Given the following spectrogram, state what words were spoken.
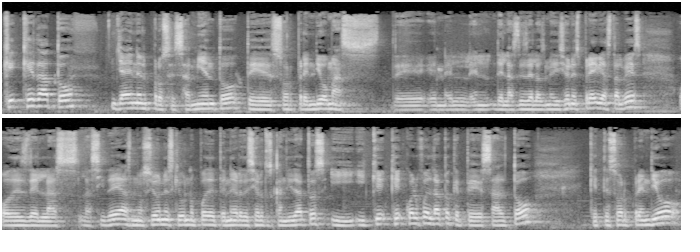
¿qué, dato ya en el procesamiento te sorprendió más de, en el, de las, desde las mediciones previas tal vez o desde las, las ideas, nociones que uno puede tener de ciertos candidatos y, qué, qué, cuál fue el dato que te saltó, que te sorprendió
